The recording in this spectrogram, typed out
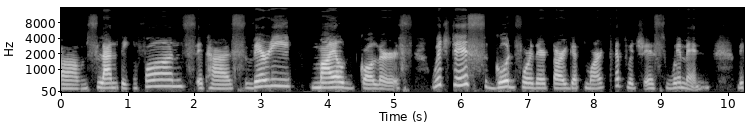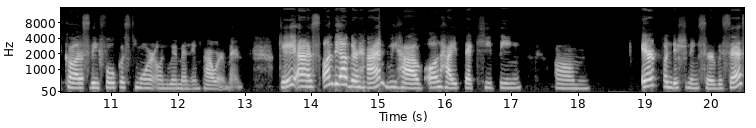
um, slanting fonts. It has very mild colors, which is good for their target market, which is women, because they focus more on women empowerment. Okay, as on the other hand, we have all high-tech heating um, air conditioning services.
